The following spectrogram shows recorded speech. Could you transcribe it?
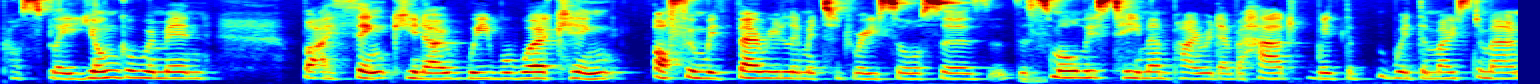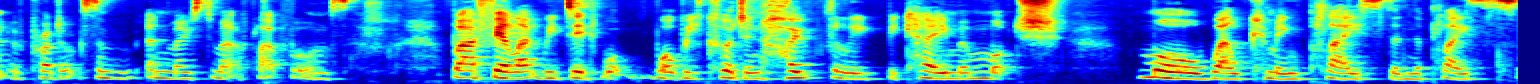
possibly younger women. But I think, you know, we were working often with very limited resources, the mm. smallest team Empire had ever had with the with the most amount of products and, and most amount of platforms. But I feel like we did what, what we could and hopefully became a much more welcoming place than the place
